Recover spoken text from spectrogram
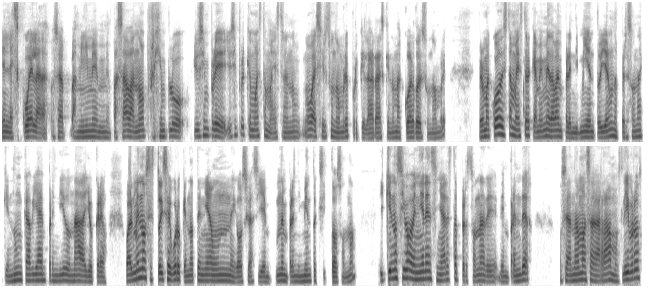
en la escuela, o sea, a mí me, pasaba, ¿no? Por ejemplo, yo siempre, yo siempre quemo a esta maestra, no, no voy a decir su nombre porque la verdad es que no me acuerdo de su nombre, pero me acuerdo de esta maestra que a mí me daba emprendimiento y era una persona que nunca había emprendido nada, yo creo, o al menos estoy seguro que no tenía un negocio así, em, un emprendimiento exitoso, ¿no? ¿Y quién nos iba a venir a enseñar a esta persona de, de emprender? O sea, nada más agarrábamos libros,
